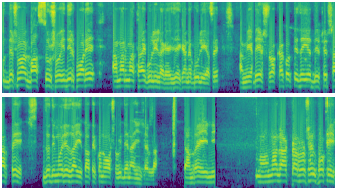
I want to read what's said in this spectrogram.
যুদ্ধের সময় বাস্তুর শহীদের পরে আমার মাথায় গুলি লাগাই যে এখানে গুলি আছে। আমি দেশ রক্ষা করতে যাই দেশের স্বার্থে যদি মরে যাই, তাতে কোনো অসুবিধা নাই, ইনশাল্লাহ। আমরা এই মোহাম্মদ আক্তার হোসেন ফকির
